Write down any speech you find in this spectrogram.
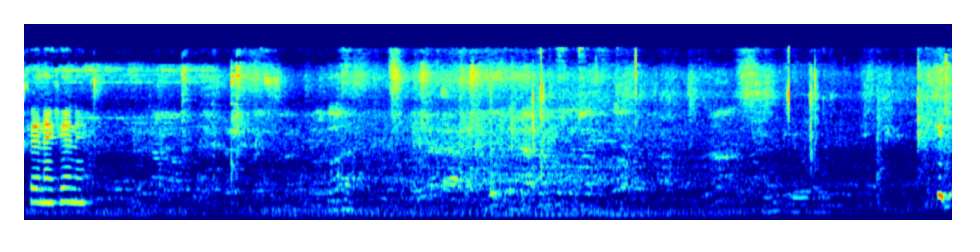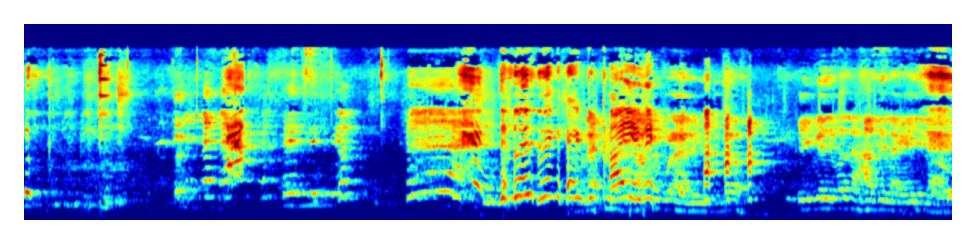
খেয়ে নে খেয়ে নে একটু খাইয়ে দে ইংরেজি বললে হাতে লাগাই লাগে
